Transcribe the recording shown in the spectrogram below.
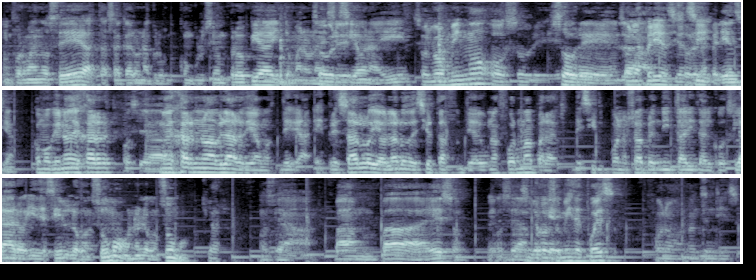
informándose hasta sacar una clu- conclusión propia y tomar una Sobre- decisión ahí ¿Sobre vos mismo o sobre...? sobre, Sobre la experiencia, sobre sí. la experiencia. Como que no dejar O sea, no dejar no hablar, digamos, de expresarlo y hablarlo de cierta de alguna forma para decir, bueno, yo aprendí tal y tal cosa. claro, y decir lo consumo o no lo consumo. Claro. O sea, va, va a eso. O sea, si lo consumís después o no, no entendí eso.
